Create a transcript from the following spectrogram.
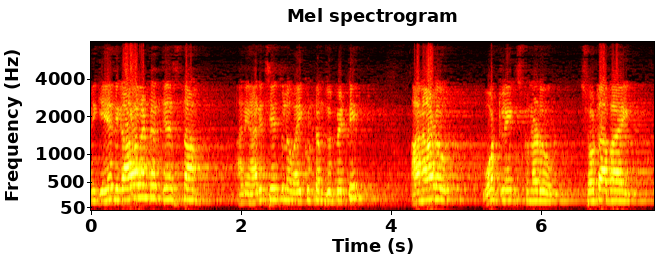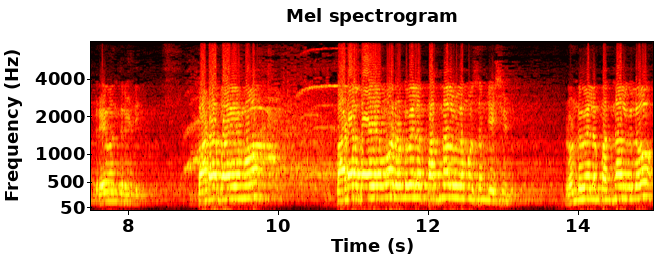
మీకు ఏది కావాలంటే అది చేస్తాం అని అరిచేతిలో వైకుంఠం చూపెట్టి ఆనాడు ఓట్లు వేయించుకున్నాడు చోటాబాయ్ రేవంత్ రెడ్డి. బడాబాయ్ బడాబాయేమో రెండు వేల పద్నాలుగులో మోసం చేసిండు. రెండు వేల పద్నాలుగులో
